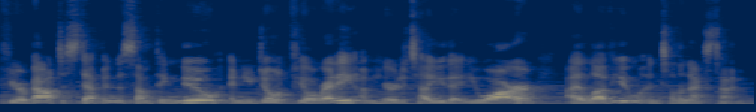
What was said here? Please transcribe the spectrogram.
if you're about to step into something new and you don't feel ready, I'm here to tell you that you are. I love you. Until the next time.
